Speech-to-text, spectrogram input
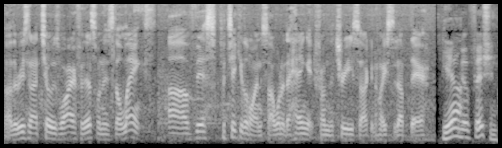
Uh, the reason I chose wire for this one is the length of this particular one. So I wanted to hang it from the tree so I can hoist it up there. Yeah, Go fishing.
